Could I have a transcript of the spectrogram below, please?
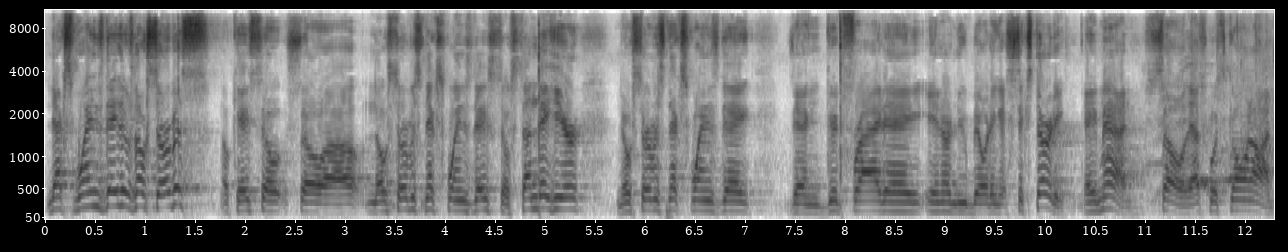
next Wednesday, there's no service. Okay, so, so uh, no service next Wednesday. So Sunday here, no service next Wednesday. Then Good Friday in our new building at 6:30. Amen. So that's what's going on.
